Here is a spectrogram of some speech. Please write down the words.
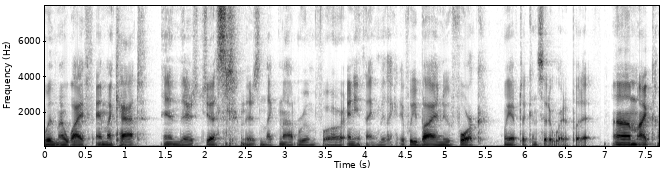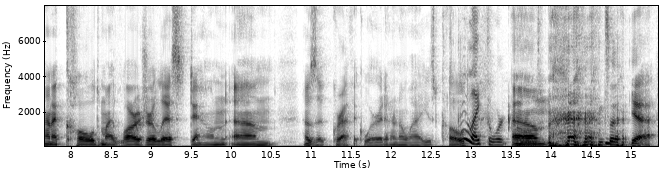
with my wife and my cat, and there's just, there's like not room for anything. Like, if we buy a new fork, we have to consider where to put it. Um, I kind of culled my larger list down. Um, that was a graphic word. I don't know why I used culled. I like the word culled. Um, it's a, yeah,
